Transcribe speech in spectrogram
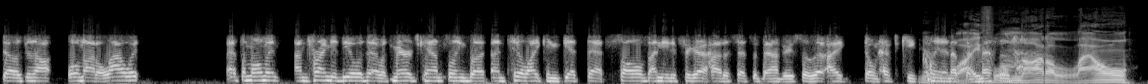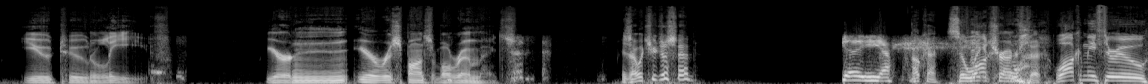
does not will not allow it. At the moment, I'm trying to deal with that with marriage counseling, but until I can get that solved, I need to figure out how to set some boundaries so that I don't have to keep Your cleaning up their wife will not allow you to leave. Your n- your responsible roommates. Is that what you just said? Yeah, yeah. Okay. So Making walk, sure understood. walk me through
